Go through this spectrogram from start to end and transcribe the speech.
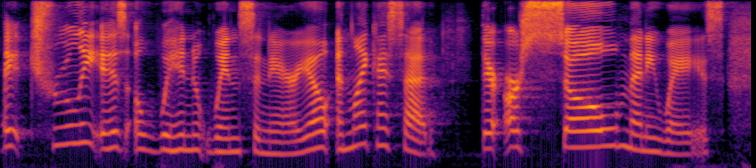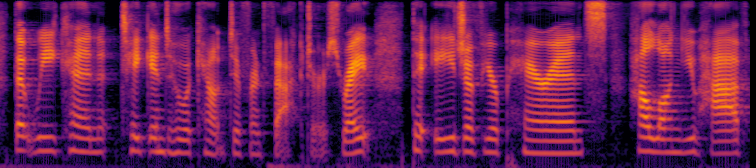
It truly is a win win scenario. And like I said, there are so many ways that we can take into account different factors, right? The age of your parents, how long you have,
